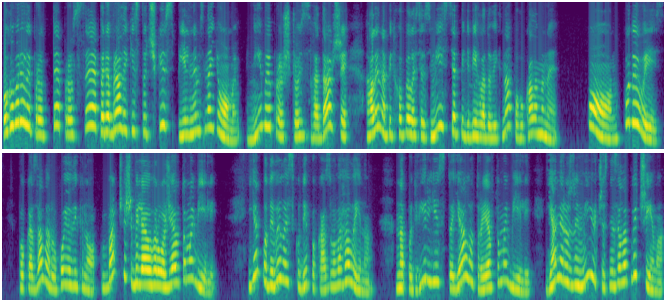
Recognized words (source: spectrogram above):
Поговорили про те, про все, перебрали кісточки спільним знайомим. Ніби про щось згадавши, Галина підхопилася з місця, підбігла до вікна, погукала мене. Он, подивись, показала рукою вікно. Бачиш біля огорожі автомобілі? Я подивилась, куди показувала Галина. На подвір'ї стояло три автомобілі. Я, не розуміючи, знизала плечима.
